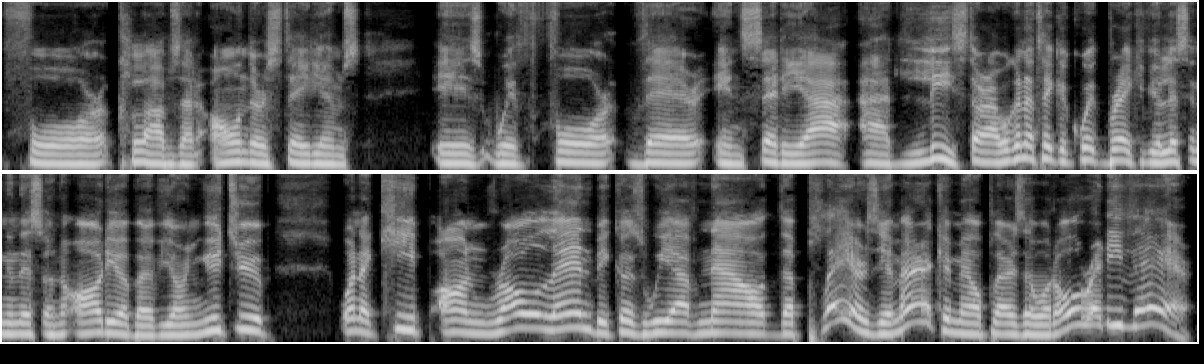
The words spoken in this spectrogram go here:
for clubs that own their stadiums is with four there in Serie A at least. All right, we're going to take a quick break if you're listening this on audio, but if you're on YouTube, want to keep on rolling because we have now the players, the American male players that were already there,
